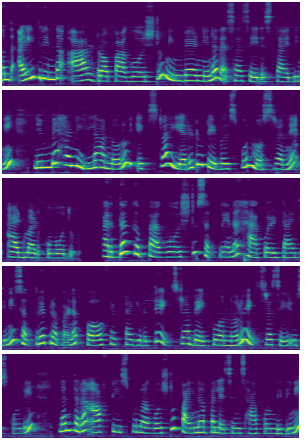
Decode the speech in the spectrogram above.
ಒಂದು ಐದರಿಂದ ಆರು ಡ್ರಾಪ್ ಆಗೋವಷ್ಟು ನಿಂಬೆಹಣ್ಣಿನ ರಸ ಸೇರಿಸ್ತಾ ಇದ್ದೀನಿ. ನಿಂಬೆಹಣ್ಣು ಇಲ್ಲ ಅನ್ನೋರು ಎಕ್ಸ್ಟ್ರಾ ಎರಡು ಟೇಬಲ್ ಸ್ಪೂನ್ ಮೊಸರನ್ನೇ ಆ್ಯಡ್ ಮಾಡ್ಕೋಬೋದು. ಅರ್ಧ ಕಪ್ ಆಗುವಷ್ಟು ಸಕ್ಕರೆನ ಹಾಕ್ಕೊಳ್ತಾ ಇದ್ದೀನಿ. ಸಕ್ಕರೆ ಪ್ರಮಾಣ ಪರ್ಫೆಕ್ಟಾಗಿರುತ್ತೆ ಎಕ್ಸ್ಟ್ರಾ ಬೇಕು ಅನ್ನೋರು ಎಕ್ಸ್ಟ್ರಾ ಸೇರಿಸ್ಕೊಳ್ಳಿ. ನಂತರ ಹಾಫ್ ಟೀ ಸ್ಪೂನ್ ಆಗೋಷ್ಟು ಪೈನಾಪಲ್ ಎಸೆನ್ಸ್ ಹಾಕ್ಕೊಂಡಿದ್ದೀನಿ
